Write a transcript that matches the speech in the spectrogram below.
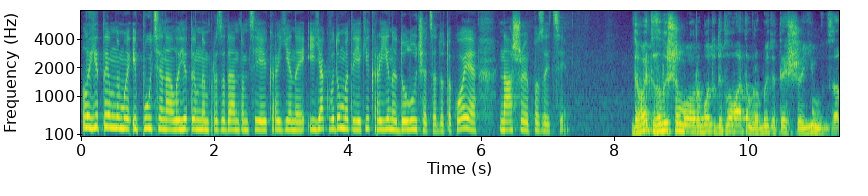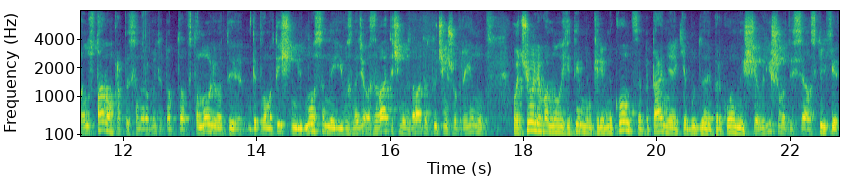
легітимними і Путіна легітимним президентом цієї країни. І як ви думаєте, які країни долучаться до такої нашої позиції? Давайте залишимо роботу дипломатам робити те, що їм за уставом прописано робити, тобто встановлювати дипломатичні відносини і визнавати чи не визнавати ту чи іншу країну очолювану легітимним керівником. Це питання, яке буде переконаний ще вирішуватися, оскільки е,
